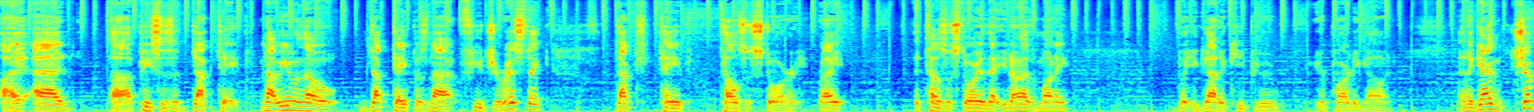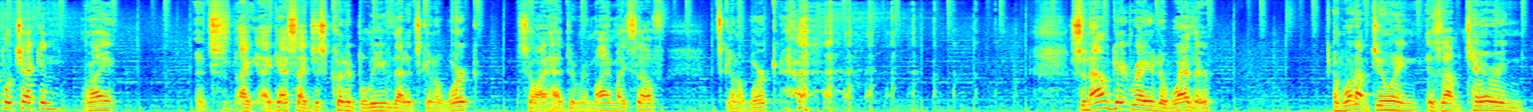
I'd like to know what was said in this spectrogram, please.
I add uh, pieces of duct tape. Now, even though duct tape is not futuristic, duct tape tells a story, right? It tells a story that you don't have money, but you got to keep your, your party going. And again, triple checking, right? It's I, I guess I just couldn't believe that it's going to work, so I had to remind myself it's going to work. so now I'm getting ready to weather, and what I'm doing is I'm tearing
